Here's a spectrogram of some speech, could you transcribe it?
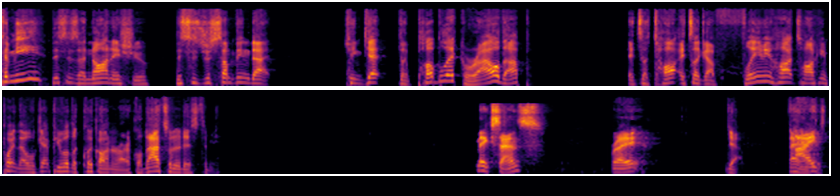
to me, this is a non issue. This is just something that can get the public riled up. It's a talk, it's like a flaming hot talking point that will get people to click on an article. That's what it is to me. Makes sense, right? Anyways, I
